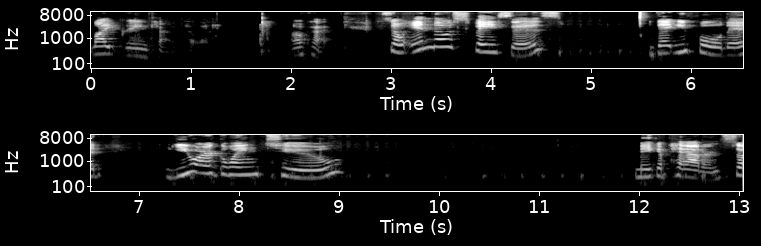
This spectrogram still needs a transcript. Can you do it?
light green caterpillar. Okay, so in those spaces that you folded, you are going to make a pattern. So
